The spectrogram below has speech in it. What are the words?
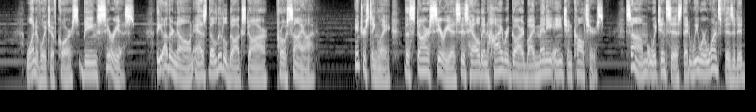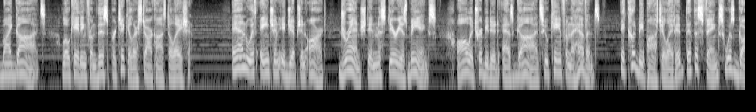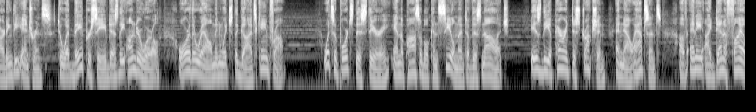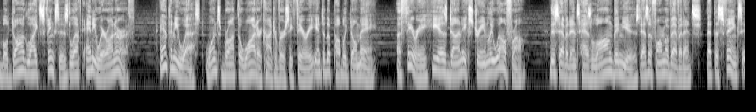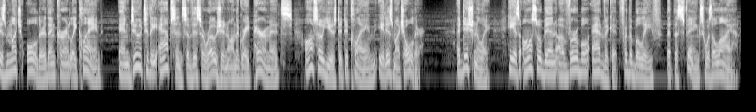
one of which of course being Sirius, the other known as the little dog star Procyon. Interestingly, the star Sirius is held in high regard by many ancient cultures, some which insist that we were once visited by gods, locating from this particular star constellation. And with ancient Egyptian art drenched in mysterious beings, all attributed as gods who came from the heavens, it could be postulated that the Sphinx was guarding the entrance to what they perceived as the underworld or the realm in which the gods came from. What supports this theory and the possible concealment of this knowledge is the apparent destruction, and now absence, of any identifiable dog-like sphinxes left anywhere on Earth. Anthony West once brought the water controversy theory into the public domain, a theory he has done extremely well from. This evidence has long been used as a form of evidence that the Sphinx is much older than currently claimed, and due to the absence of this erosion on the Great Pyramids, also used it to claim it is much older. Additionally, he has also been a verbal advocate for the belief that the Sphinx was a lion.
